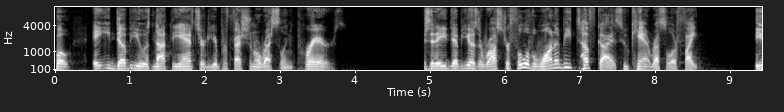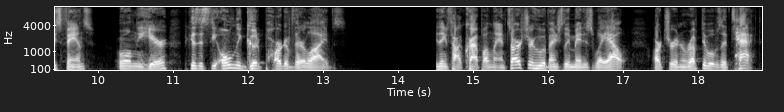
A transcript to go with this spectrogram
Quote, AEW is not the answer to your professional wrestling prayers. He said AEW has a roster full of wannabe tough guys who can't wrestle or fight. These fans are only here because it's the only good part of their lives. He then talked crap on Lance Archer, who eventually made his way out. Archer interrupted but was attacked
